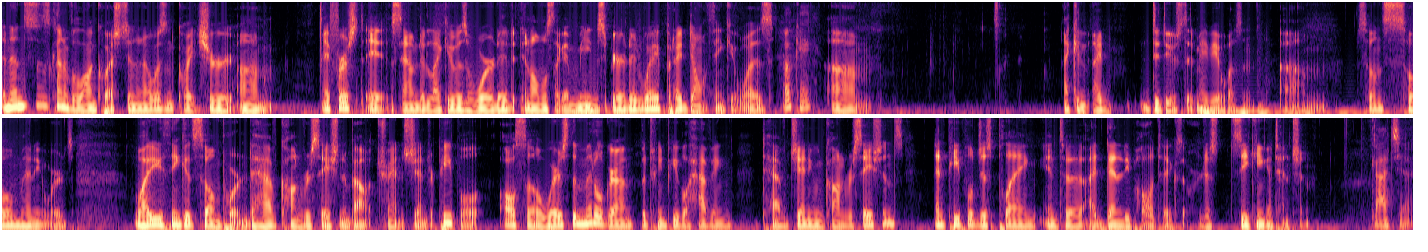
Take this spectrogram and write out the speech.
And then this is kind of a long question, and I wasn't quite sure. Um, at first, it sounded like it was worded in almost like a mean spirited way, but I don't think it was. okay Um, I can I deduced that maybe it wasn't. Um, so in so many words, why do you think it's so important to have conversation about transgender people? Also, where's the middle ground between people having to have genuine conversations and people just playing into identity politics or just seeking attention? Gotcha.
